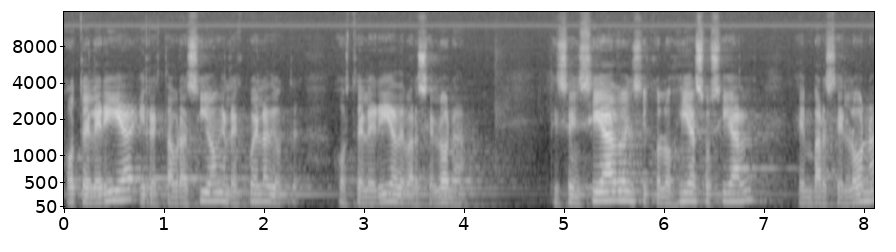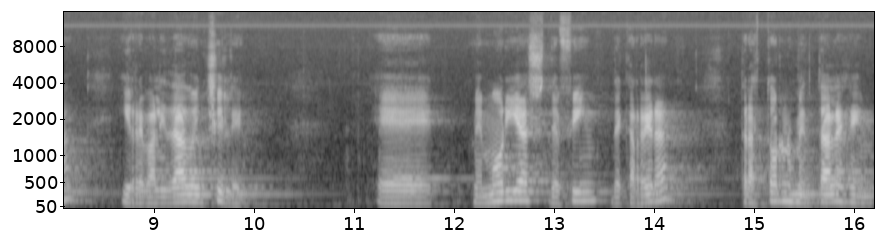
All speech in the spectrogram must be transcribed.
hostelería y restauración en la Escuela de Hostelería de Barcelona, licenciado en Psicología Social en Barcelona y revalidado en Chile. Eh, memorias de fin de carrera, trastornos mentales en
